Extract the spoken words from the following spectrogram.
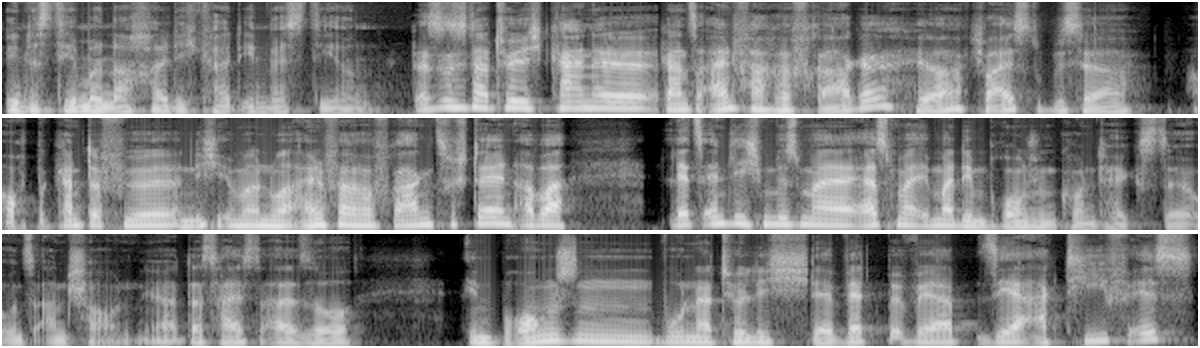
in das Thema Nachhaltigkeit investieren? Das ist natürlich keine ganz einfache Frage. Ja, ich weiß, du bist ja auch bekannt dafür, nicht immer nur einfache Fragen zu stellen, aber letztendlich müssen wir ja erstmal immer den Branchenkontext äh, uns anschauen. Ja, das heißt also, in Branchen, wo natürlich der Wettbewerb sehr aktiv ist,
